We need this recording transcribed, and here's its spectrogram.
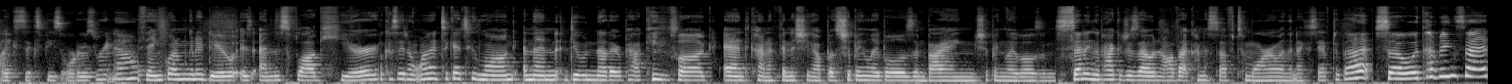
like six piece orders right now. I think what I'm gonna do is end this vlog here because I don't want it to get too long and then do another packing vlog and kind of finishing up with shipping labels and buying shipping labels and sending the packages out and all that kind of stuff tomorrow and the next day after that. So with that being said,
